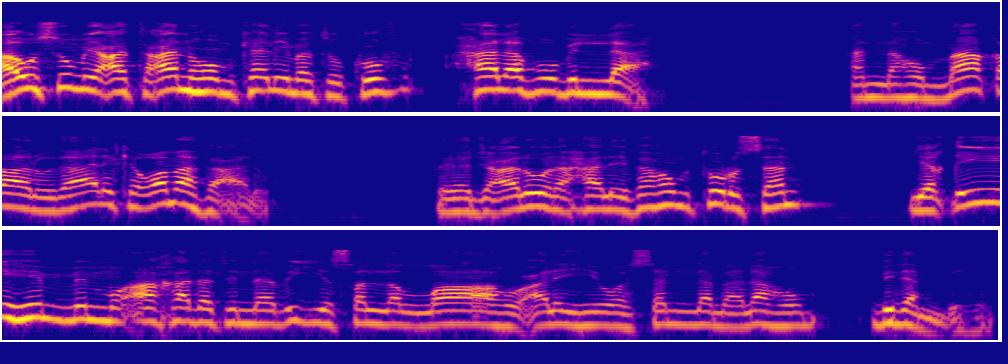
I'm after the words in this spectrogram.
أو سمعت عنهم كلمة كفر حلفوا بالله أنهم ما قالوا ذلك وما فعلوا. فيجعلون حلفهم ترسا يقيهم من مؤاخذة النبي صلى الله عليه وسلم لهم بذنبهم.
